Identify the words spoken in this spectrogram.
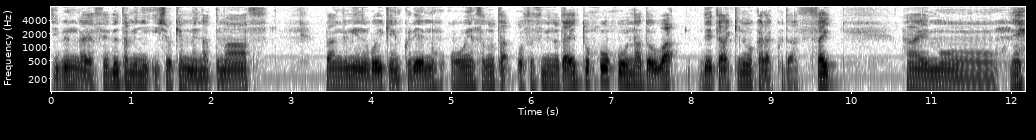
自分が痩せるために一生懸命になってます。番組へのご意見、クレーム、応援その他、おすすめのダイエット方法などは、レター機能からください。はい、もう、ね。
